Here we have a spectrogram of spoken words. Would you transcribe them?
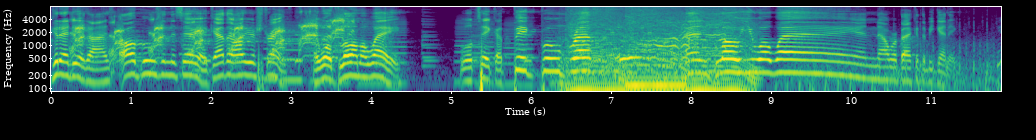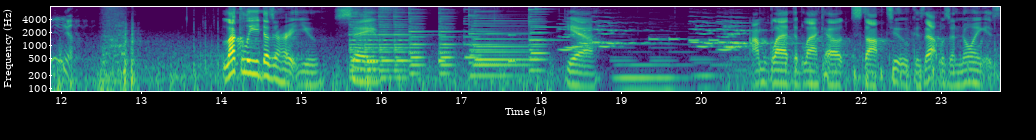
Good idea, guys. All Boos in this area, gather all your strength, and we'll blow them away. We'll take a big boo breath and blow you away. And now we're back at the beginning. Luckily, it doesn't hurt you. Save. Yeah. I'm glad the blackout stopped too, because that was annoying as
